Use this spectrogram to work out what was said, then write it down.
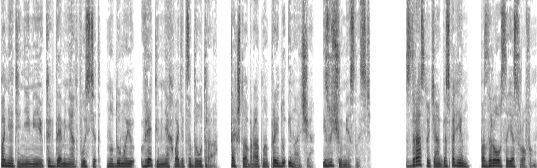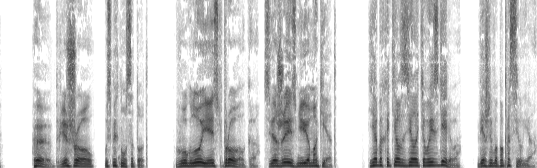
Понятия не имею, когда меня отпустят, но думаю, вряд ли меня хватится до утра. Так что обратно пройду иначе, изучу местность. «Здравствуйте, господин!» — поздоровался я с Рофом. «Э, пришел!» — усмехнулся тот. «В углу есть проволока. Свяжи из нее макет». «Я бы хотел сделать его из дерева», — вежливо попросил я.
